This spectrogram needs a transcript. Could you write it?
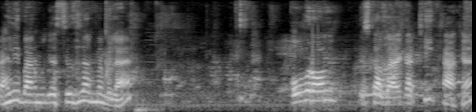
पहली बार मुझे सिजलर में मिला है। ओवरऑल इसका जायका ठीक ठाक है।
